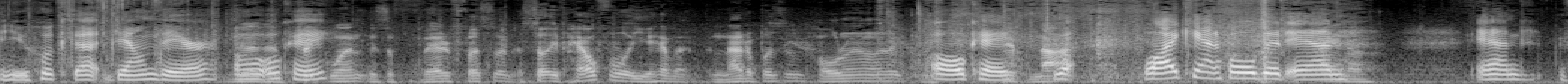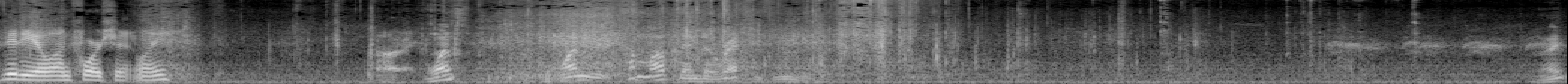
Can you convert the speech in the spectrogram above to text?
And you hook that down there. The- Oh, the okay. thick one is the very first one. So if helpful, you have another person holding on it. Oh, okay. If not- well, well, I can't hold it and and video, unfortunately. Once one come up, then the rest is easy. Right?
